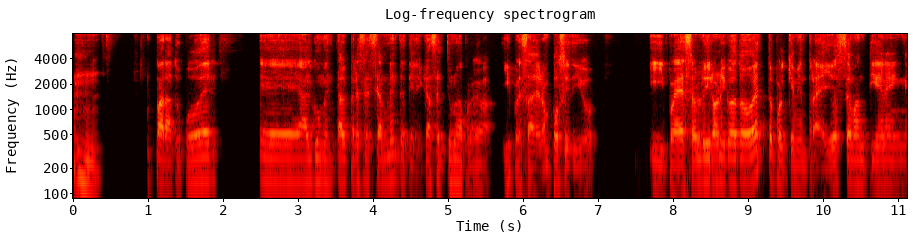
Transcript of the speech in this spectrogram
para tu poder eh, argumentar presencialmente, tienes que hacerte una prueba y pues salieron positivos. Y pues eso es lo irónico de todo esto, porque mientras ellos se mantienen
